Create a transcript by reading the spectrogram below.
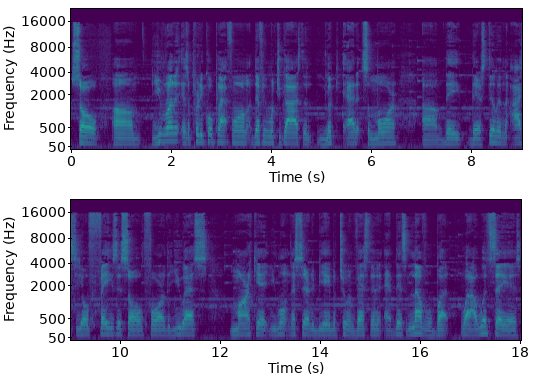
So um, you run it is a pretty cool platform. I definitely want you guys to look at it some more. Um, they they're still in the ICO phases, so for the U.S. market, you won't necessarily be able to invest in it at this level. But what I would say is,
